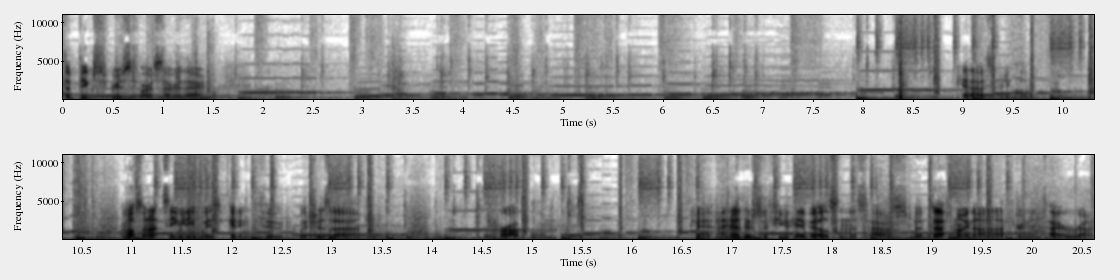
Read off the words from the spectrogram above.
a big spruce forest over there. Okay, that was pretty cool. I'm also not seeing any ways of getting food, which is a, problem. Okay, I know there's a few hay bales in this house, but definitely not enough for an entire run.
